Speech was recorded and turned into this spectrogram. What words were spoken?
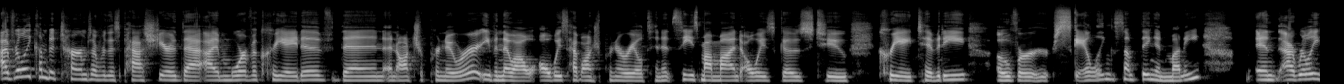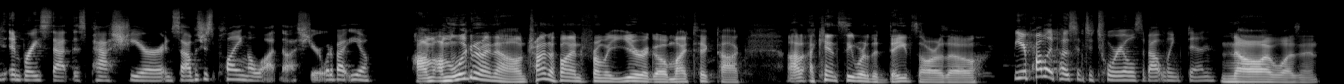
I've really come to terms over this past year that I'm more of a creative than an entrepreneur, even though I'll always have entrepreneurial tendencies. My mind always goes to creativity over scaling something and money. And I really embraced that this past year. And so I was just playing a lot last year. What about you? I'm, I'm looking right now. I'm trying to find from a year ago my TikTok. I, I can't see where the dates are though. You're probably posting tutorials about LinkedIn. No, I wasn't.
